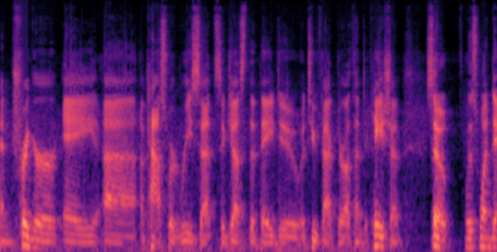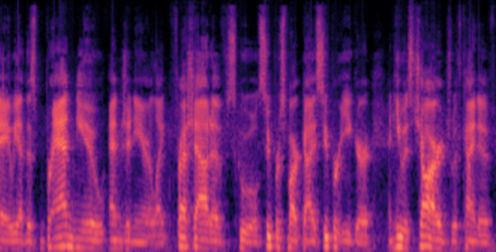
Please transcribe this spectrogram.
and trigger a uh, a password reset. Suggest that they do a two factor authentication. So this one day we had this brand new engineer, like fresh out of school, super smart guy, super eager, and he was charged with kind of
